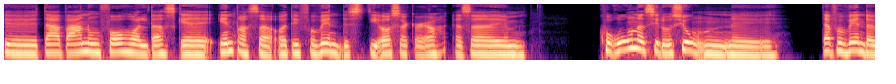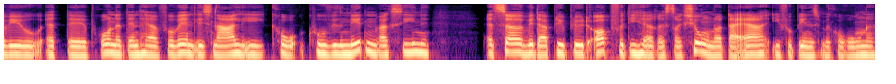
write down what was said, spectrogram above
Øh, der er bare nogle forhold, der skal ændre sig, og det forventes de også at gøre. Altså øh, coronasituationen, øh, der forventer vi jo, at øh, på grund af den her forventelige snarlige covid-19-vaccine, at så vil der blive blødt op for de her restriktioner, der er i forbindelse med corona.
